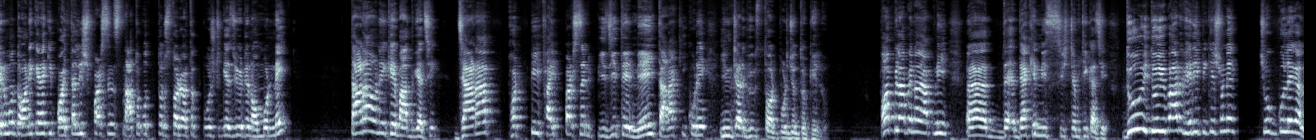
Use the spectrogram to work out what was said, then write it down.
এর মধ্যে অনেকে নাকি পঁয়তাল্লিশ পার্সেন্ট স্নাতকোত্তর স্তরে অর্থাৎ পোস্ট গ্রাজুয়েটে নম্বর নেই। তারা অনেকে বাদ গেছে। যারা ফর্টি ফাইভ পার্সেন্ট পিজিতে নেই, তারা কি করে ইন্টারভিউ স্তর পর্যন্ত গেল? ফর্ম ফিল আপে নয়, আপনি দেখেননি সিস্টেম ঠিক আছে। দুই, দুইবার ভেরিফিকেশনে চোখ গলে গেল।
